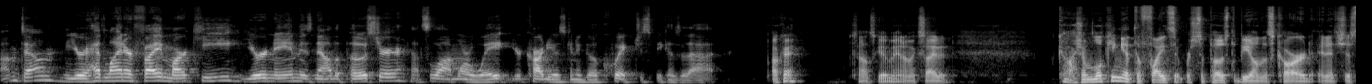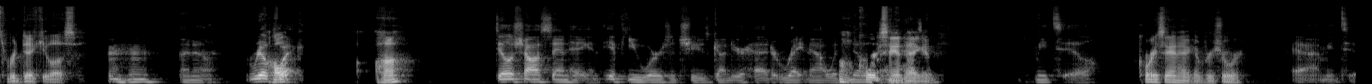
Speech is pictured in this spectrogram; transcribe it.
I'm down. Your headliner fight, marquee. Your name is now the poster. That's a lot more weight. Your cardio is going to go quick just because of that. Okay, sounds good, man. I'm excited. Gosh, I'm looking at the fights that were supposed to be on this card, and it's just ridiculous. Mm-hmm. I know. Real quick. Huh? Dillashaw Sandhagen, if you were to choose gun to your head right now with oh, no Corey Sandhagen. Me too. Corey Sandhagen for sure. Yeah, me too.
